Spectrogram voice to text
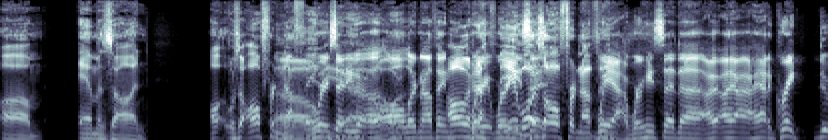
um Amazon. All, was it all for nothing? where he said he, uh, all- all, or nothing. All or Where- nothing. where he it was said- all for nothing. Well, yeah, where he said, uh, I, I I had a great uh,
